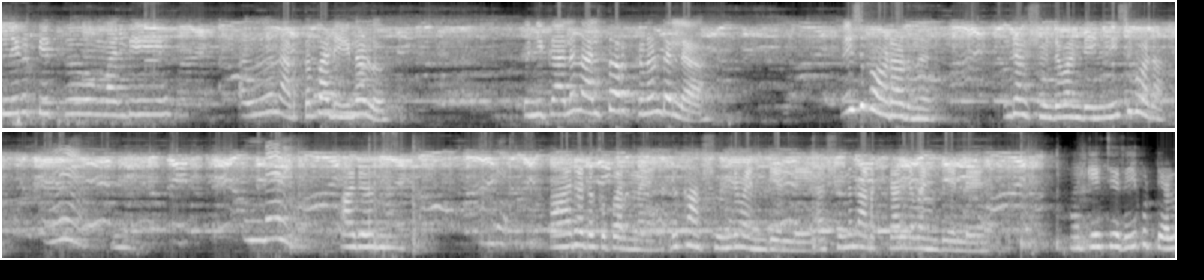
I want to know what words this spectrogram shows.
ചെറിയ കുട്ടി എത്തും മന്തി അത് നടത്ത പടിയിലുള്ളൂ കുഞ്ഞിക്കാലം നല്ല തുറക്കണുണ്ടല്ലോ. നീച്ച് പോടാ അവിടുന്ന്. എന്റെ അശുവിന്റെ വണ്ടീന് നീച്ച് പോടാ. ആര് പറഞ്ഞു? ആരതൊക്കെ പറഞ്ഞേ? ഇതൊക്കെ അശുവിന്റെ വണ്ടിയല്ലേ? അശുവിന്റെ നടക്കാനുള്ള വണ്ടിയല്ലേ? നോക്കിയ ചെറിയ കുട്ടികൾ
